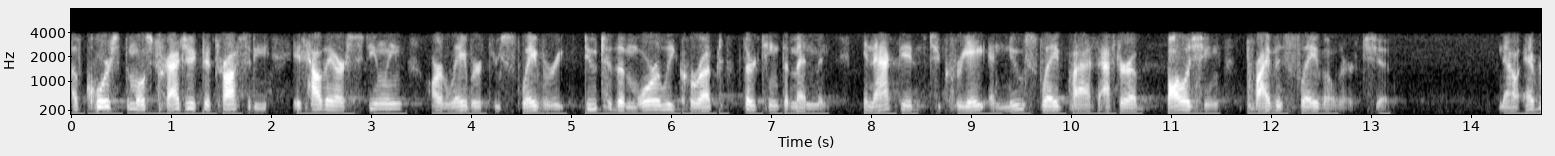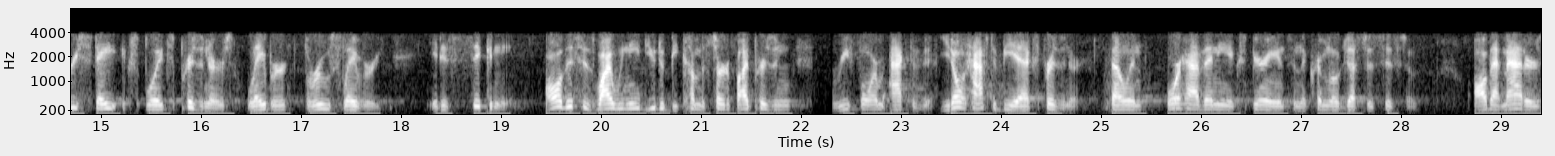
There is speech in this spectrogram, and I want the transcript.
Of course, the most tragic atrocity is how they are stealing our labor through slavery due to the morally corrupt 13th Amendment enacted to create a new slave class after abolishing private slave ownership. Now, every state exploits prisoners' labor through slavery. It is sickening. All this is why we need you to become a certified prison reform activist. You don't have to be an ex prisoner felon, or have any experience in the criminal justice system. All that matters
